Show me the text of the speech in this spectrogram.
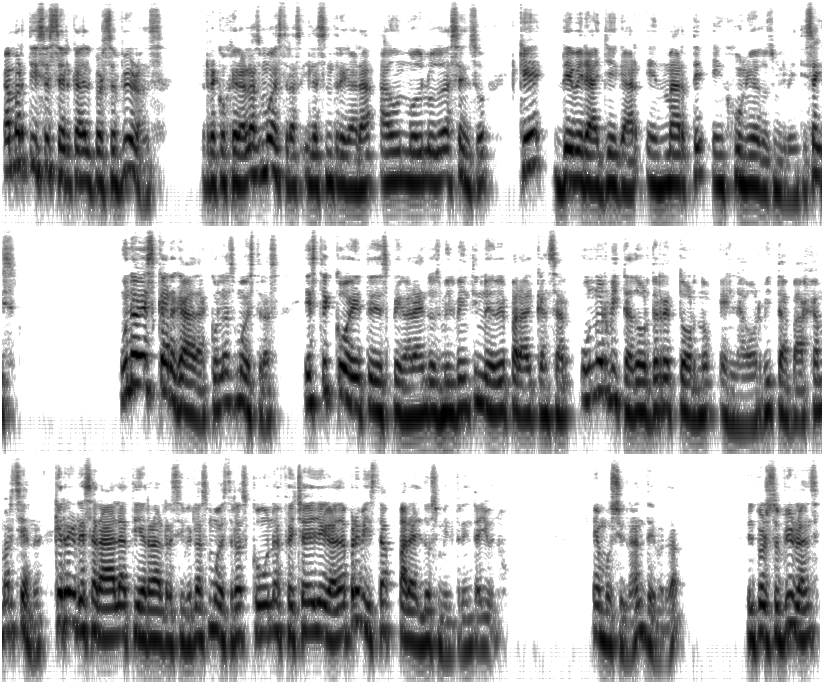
amartice cerca del Perseverance, recogerá las muestras y las entregará a un módulo de ascenso que deberá llegar en Marte en junio de 2026. Una vez cargada con las muestras, este cohete despegará en 2029 para alcanzar un orbitador de retorno en la órbita baja marciana, que regresará a la Tierra al recibir las muestras con una fecha de llegada prevista para el 2031. Emocionante, ¿verdad? El Perseverance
